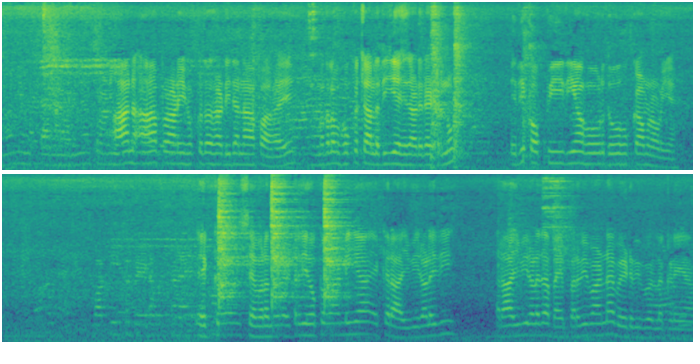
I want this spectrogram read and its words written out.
ਉਹਨਾਂ ਦੀਆਂ ਹੁੱਕਾਂ ਬਣਾਉਣੀਆਂ ਪੁਰਾਣੀ ਹੁੱਕ ਦਾ ਸਾਡੀ ਦਾ ਨਾਂ ਪਾ ਹੈ। ਮਤਲਬ ਹੁੱਕ ਚੱਲਦੀ ਹੈ ਇਹ ਸਾਡੇ ਰਾਈਟਰ ਨੂੰ। ਇਹਦੀ ਕਾਪੀ ਦੀਆਂ ਹੋਰ ਦੋ ਹੁੱਕਾਂ ਬਣਾਉਣੀਆਂ। ਬਾਕੀ ਇੱਕ ਬੇਟ ਬੱਚਣਾ ਹੈ। ਇੱਕ ਸਿਮਰਨ ਦੇ ਰਾਈਟਰ ਦੀ ਹੁੱਕ ਬਣਨੀ ਆ ਇੱਕ ਰਾਜਵੀਰ ਵਾਲੇ ਦੀ। ਰਾਜਵੀਰ ਵਾਲੇ ਦਾ ਬੈਂਪਰ ਵੀ ਬਣਨਾ ਵੇਟ ਵੀ ਲੱਗਣੇ ਆ।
